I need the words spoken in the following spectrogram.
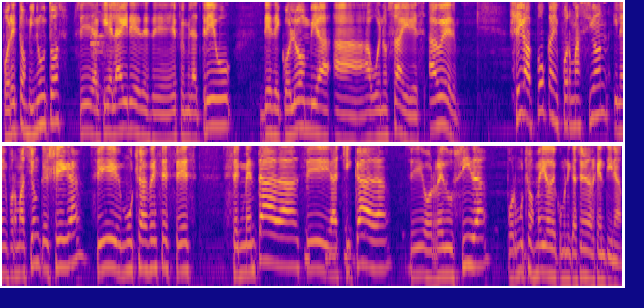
por estos minutos, ¿sí? aquí al aire desde FM La Tribu, desde Colombia a, a Buenos Aires. A ver, llega poca información y la información que llega, ¿sí? muchas veces es segmentada, ¿sí? achicada ¿sí? o reducida por muchos medios de comunicación en Argentina.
